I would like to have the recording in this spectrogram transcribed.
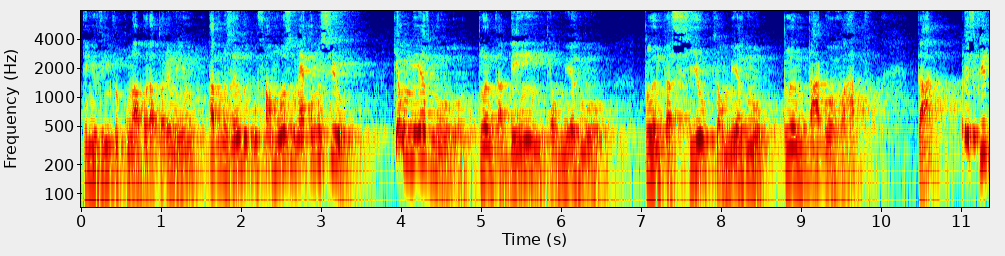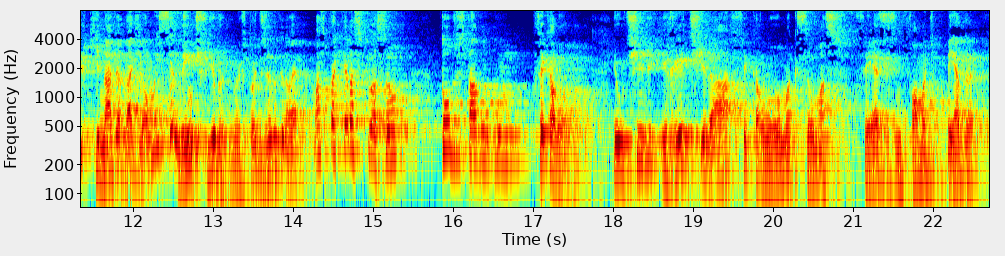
tenho vínculo com laboratório nenhum, estavam usando o famoso metamucil, que é o mesmo planta bem, que é o mesmo plantacil, que é o mesmo plantagovato, tá? Prescrito que na verdade é uma excelente fibra, não estou dizendo que não é, mas para aquela situação todos estavam com fecaloma eu tive que retirar fecaloma, que são umas fezes em forma de pedra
